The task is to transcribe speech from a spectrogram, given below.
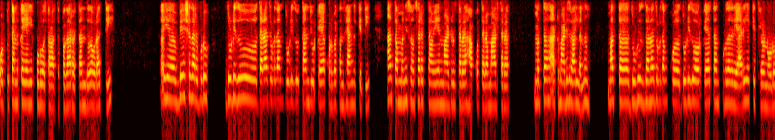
ಒಟ್ಟು ತನ್ನ ಕೈಯಾಗಿ ಕೊಡುವ ತಾಳತ್ತ ಪಗಾರ ತಂದು ಅವ್ರ ಅತ್ತಿ ಅಯ್ಯ ಬೇಷದಾರ ಬಿಡು. ದುಡಿದು, ದನ ದುಡ್ದಂಗ್ ದುಡಿದು ತಂದ್ ಇವ್ರ ಕೈಯಾಗ ಕೊಡ್ಬೇಕಂದ್ರೆ ಹೆಂಗ್ ಆಕೈತಿ? ಆ ತಮ್ಮ ಮನಿ ಸಂಸಾರಕ್ಕೆ ತಾವ್ ಏನ್ ಮಾಡಿರ್ತಾರ, ಹಾಕೋತಾರ, ಮಾಡ್ತಾರ, ಮತ್ತ ಅಟ್ ಮಾಡಿದ್ರ ಅಲ್ಲನು? ಮತ್ತ ದುಡಿದು, ದನ ದುಡ್ದಂಗ್ ದುಡಿದು ಅವ್ರ ಕೈಯಾಗ ತಂದ್ ಕೊಡದ್ರ ಯಾರಿಗೆ ಆಕೈತಿ ನೋಡು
